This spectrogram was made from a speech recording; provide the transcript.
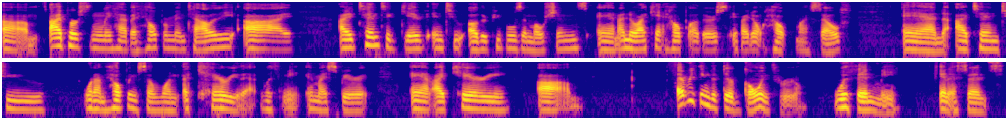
Um, I personally have a helper mentality. I I tend to give into other people's emotions, and I know I can't help others if I don't help myself. And I tend to, when I'm helping someone, I carry that with me in my spirit, and I carry um, everything that they're going through within me, in a sense.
